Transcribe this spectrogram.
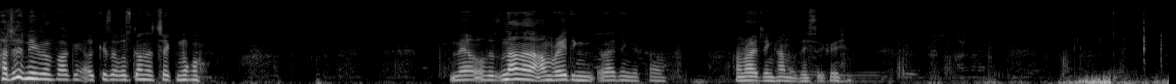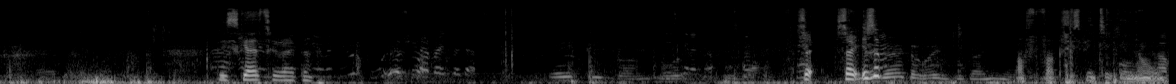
I didn't even fucking oh, because I was gonna check more. No, no, no, I'm riding riding a cow. I'm riding Hannah basically. These guys who ride them. So, so is it? Oh fuck, she's been taken. No.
